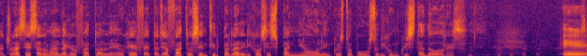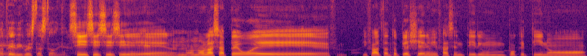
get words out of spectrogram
Faccio la stessa domanda che ho fatto a Leo. Che effetto ti ha fatto sentir parlare di cose spagnole in questo posto, di conquistadores? E... Sapevi questa storia? Sì, sì, sì, sì. Eh, non, non, la sapevo e mi fa tanto piacere, mi fa sentire un pochettino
